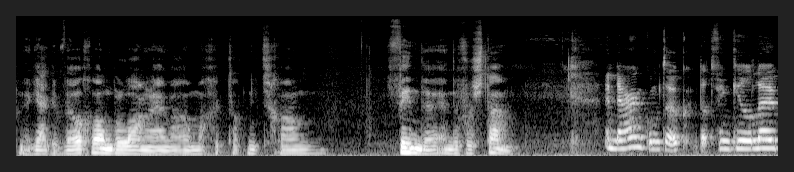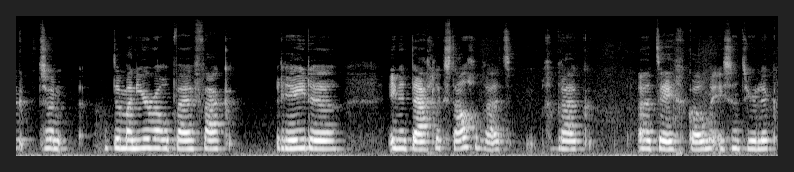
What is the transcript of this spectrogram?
Denk ik, ja, ik heb wel gewoon belangen en waarom mag ik dat niet gewoon vinden en ervoor staan? En daarin komt ook, dat vind ik heel leuk, zo'n, de manier waarop wij vaak reden in het dagelijks taalgebruik gebruik, eh, tegenkomen, is natuurlijk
